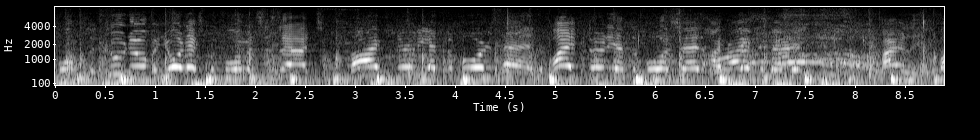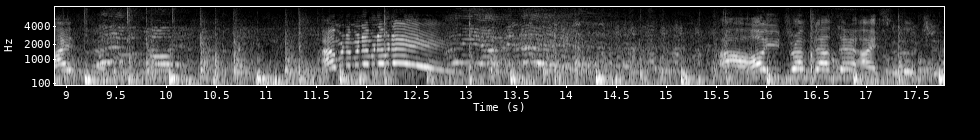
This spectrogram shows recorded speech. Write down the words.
Performs the CuDubh, and your next performance is at 5.30 at the Boar's Head. 5.30 at the Boar's Head. I recommend it highly. 5.30. Uh, all you drunks out there, I salute you.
